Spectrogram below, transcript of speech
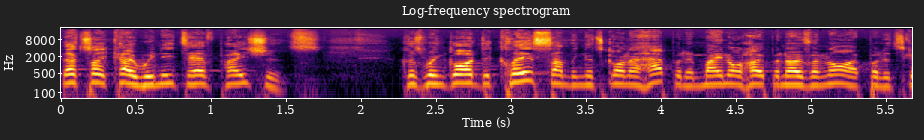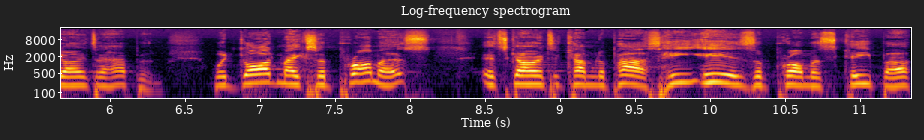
That's okay. We need to have patience. Because when God declares something, it's going to happen. It may not happen overnight, but it's going to happen. When God makes a promise, it's going to come to pass. He is a promise keeper,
